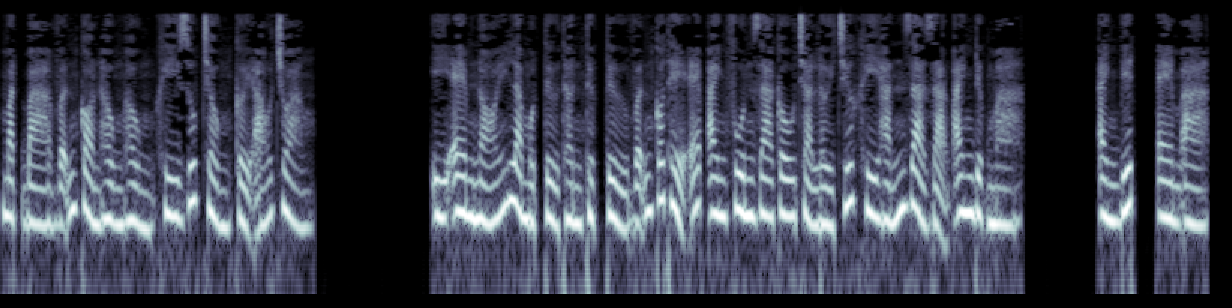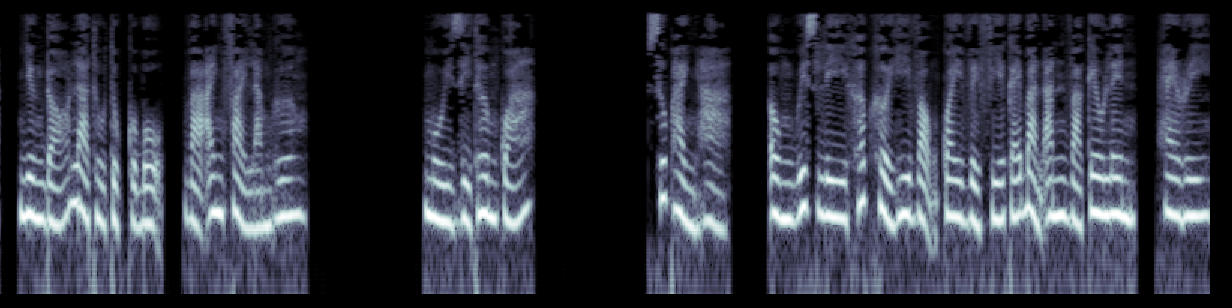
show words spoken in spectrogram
mặt bà vẫn còn hồng hồng khi giúp chồng cởi áo choàng. Ý em nói là một tử thần thực tử vẫn có thể ép anh phun ra câu trả lời trước khi hắn giả dạng anh được mà. Anh biết, em à, nhưng đó là thủ tục của bộ, và anh phải làm gương. Mùi gì thơm quá. Súp hành hả? Ông Weasley khấp khởi hy vọng quay về phía cái bàn ăn và kêu lên, Harry.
